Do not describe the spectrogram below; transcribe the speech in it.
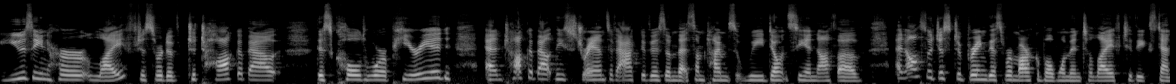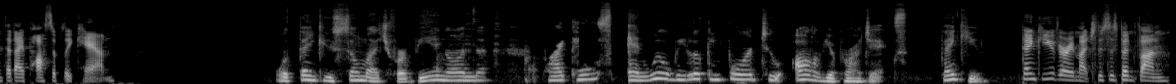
using her life to sort of to talk about this cold war period and talk about these strands of activism that sometimes we don't see enough of and also just to bring this remarkable woman to life to the extent that i possibly can. Well thank you so much for being on the podcast and we'll be looking forward to all of your projects. Thank you. Thank you very much. This has been fun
